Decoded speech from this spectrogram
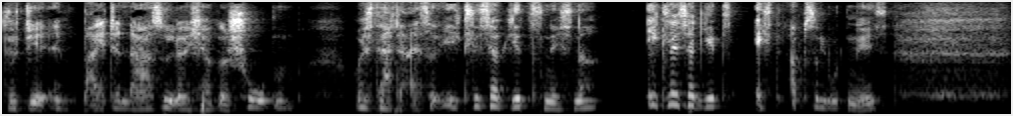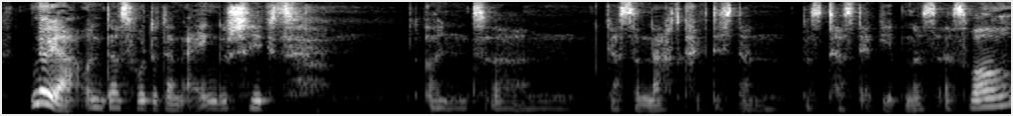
wird dir in beide Nasenlöcher geschoben. Und ich dachte, also ekliger geht's nicht, ne? Ekliger geht's echt absolut nicht. Naja, und das wurde dann eingeschickt. Und ähm, gestern Nacht kriegte ich dann das Testergebnis. Es war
